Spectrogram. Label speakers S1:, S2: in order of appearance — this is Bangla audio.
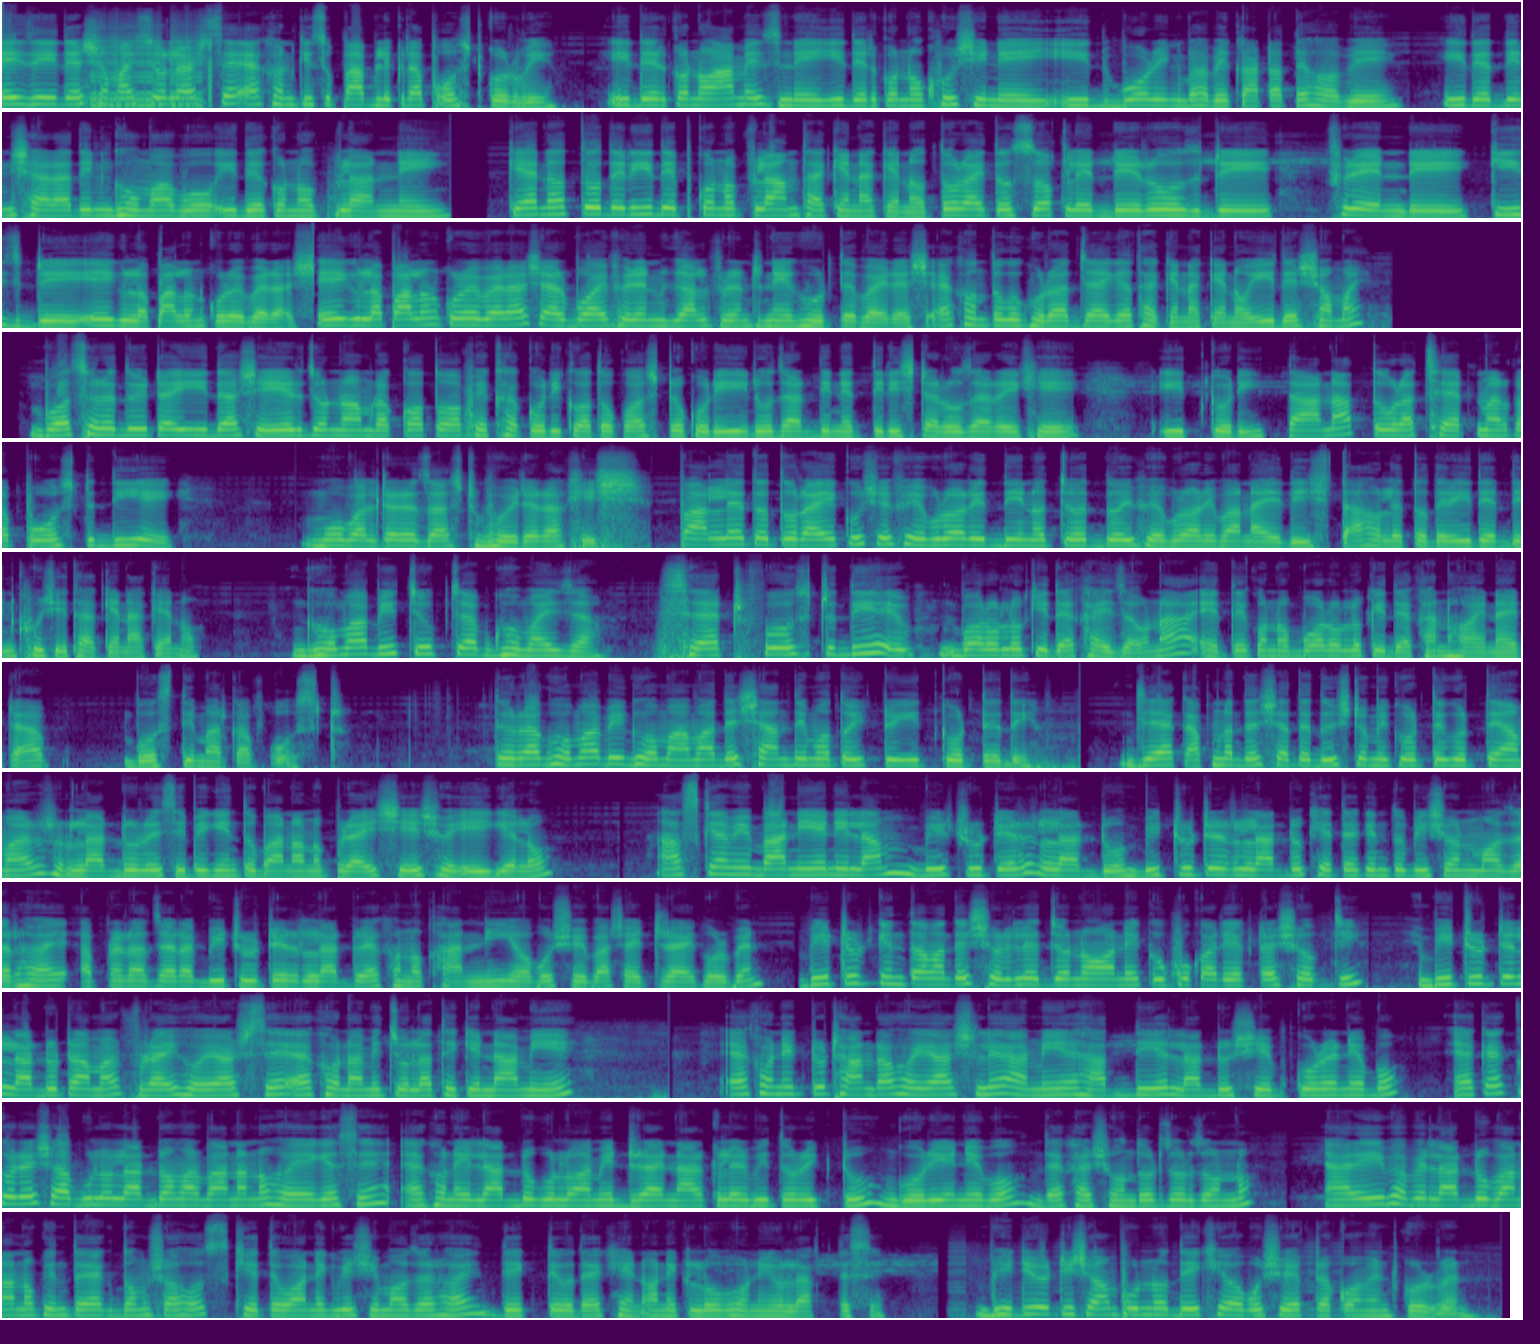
S1: এই যে ঈদের সময় চলে আসছে, এখন কিছু পাবলিকরা পোস্ট করবে। ঈদের কোনো আমেজ নেই, ঈদের কোনো খুশি নেই, ঈদ বোরিং ভাবে কাটাতে হবে। ঈদের দিন সারাদিন ঘুমাবো, ঈদে কোনো প্ল্যান নেই। কেন তোদের ঈদে কোনো প্ল্যান থাকে না কেন? তোরাই তো chocolate day rose day friend day kiss day এইগুলো পালন করে বেড়াস। এইগুলো পালন করে বেড়াস আর বয়ফ্রেন্ড গার্লফ্রেন্ড নিয়ে ঘুরতে বাইরাস। এখন তোকে ঘোরার জায়গা থাকে না কেন ঈদের সময়? বছরে দুইটা ঈদ আসে, এর জন্য আমরা কত অপেক্ষা করি, কত কষ্ট করি। রোজার দিনের তিরিশটা রোজা রেখে ঈদ করি। তা না, তোরা ছ্যাট মার্কা পোস্ট দিয়ে মোবাইলটারে জাস্ট ভইরে রাখিস। পারলে তো তোরা একুশে ফেব্রুয়ারির দিন ও চোদ্দোই ফেব্রুয়ারি বানাই দিস, তাহলে তোদের ঈদের দিন খুশি থাকে না কেন? ঘুমাবি, চুপচাপ ঘুমাই যা। স্যাট পোস্ট দিয়ে বড়লোকি দেখাই যাও না, এতে কোনো বড়লোকি দেখান হয় না, এটা বস্তি মার্কা পোস্ট। তোরা ঘুমাবি ঘুমা, আমাদের শান্তি মতো একটু ঈদ করতে দে। যাক, আপনাদের সাথে দুষ্টমি করতে করতে আমার লাড্ডু রেসিপি কিন্তু বানানো প্রায় শেষ হয়েই গেল। আজকে আমি বানিয়ে নিলাম বিটরুটের লাড্ডু। বিটরুটের লাড্ডু খেতে কিন্তু ভীষণ মজার হয়। আপনারা যারা বিটরুটের লাড্ডু এখনও খাননি, অবশ্যই বাসায় ট্রাই করবেন। বিটরুট কিন্তু আমাদের শরীরের জন্য অনেক উপকারী একটা সবজি। বিটরুটের লাড্ডুটা আমার ফ্রাই হয়ে আসছে। এখন আমি চোলা থেকে নামিয়ে এখন একটু ঠান্ডা হয়ে আসলে আমি হাত দিয়ে লাড্ডু শেপ করে নেব। এক এক করে সবগুলো লাড্ডু আমার বানানো হয়ে গেছে। এখন এই লাড্ডুগুলো আমি ড্রাই নারকেলের ভিতর একটু গড়িয়ে নেব দেখার সৌন্দর্যর জন্য। আর এইভাবে লাড্ডু বানানো কিন্তু একদম সহজ, খেতেও অনেক বেশি মজার হয়, দেখতেও দেখেন অনেক লোভনীয় লাগতেছে। ভিডিওটি সম্পূর্ণ দেখে অবশ্যই একটা কমেন্ট করবেন।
